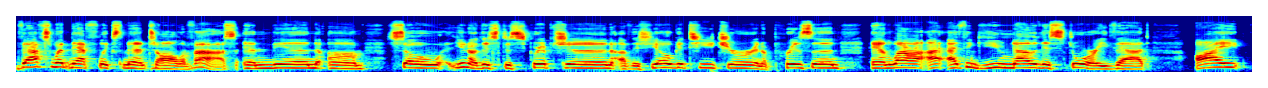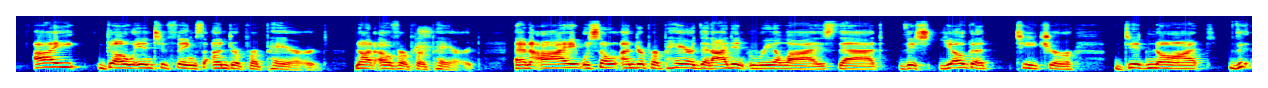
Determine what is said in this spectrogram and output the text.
that's what Netflix meant to all of us. And then, um, so, you know, this description of this yoga teacher in a prison. And Laura, I, I think you know this story that I, I go into things underprepared, not overprepared. And I was so underprepared that I didn't realize that this yoga teacher did not th-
